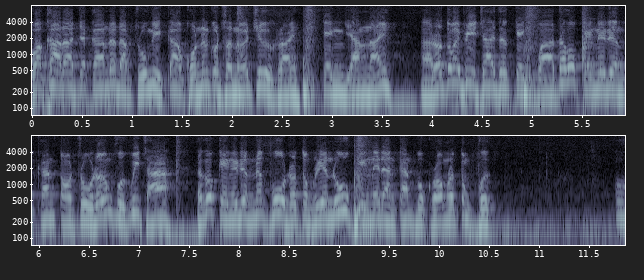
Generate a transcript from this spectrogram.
ว่าข้าราชการระดับสูงอีกเก้าคนนั้นก็เสนอชื่อใคร เก่งอย่างไหนอ่าเราต้องให้พี่ชายเธอเก่งกว่า ถ้าเขาเก่งในเรื่องการต่อสู้เราต้องฝึกวิชาถ้าเขาเก่งในเรื่องนักพูดเราต้องเรียนรู้เก่งในด้านการปกครองเราต้องฝึก อ๋อ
